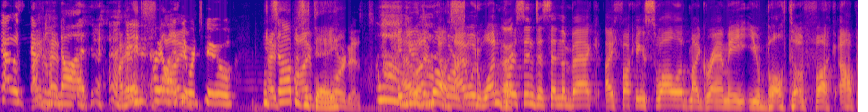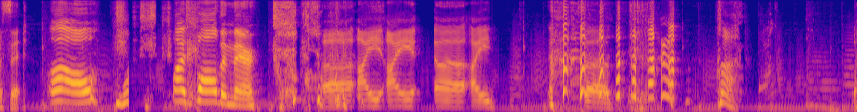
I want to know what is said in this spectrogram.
That was I definitely had- not. I I had didn't realize there were two. It's opposite day. Floridas. And I you're would, the boss. I would one person to send them back. I fucking swallowed my Grammy. You both don't fuck. Opposite. Oh, why is bald in there? Uh, I I uh, I. Uh, Huh. I,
